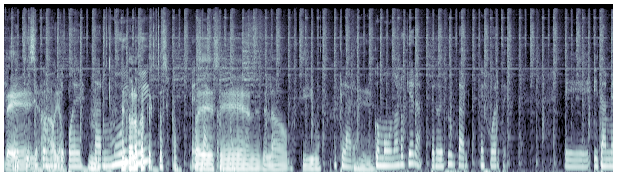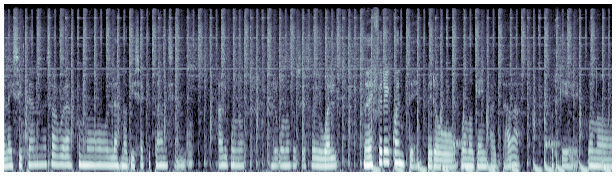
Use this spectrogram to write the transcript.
De- Entonces como obvio. que puede Mm. estar muy, en todos los contextos sí, puede Exacto. ser desde el lado positivo. claro, eh, como uno lo quiera, pero es brutal, es fuerte. Eh, y también existen esas weas como las noticias que estaban diciendo algunos, algunos sucesos. Igual no es frecuente, pero uno que ha impactada, porque uno,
